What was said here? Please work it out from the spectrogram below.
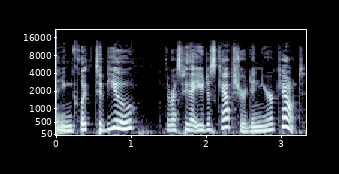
Then you can click to view the recipe that you just captured in your account.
